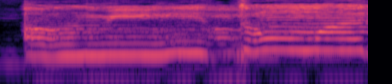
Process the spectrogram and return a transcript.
আমি তোমার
